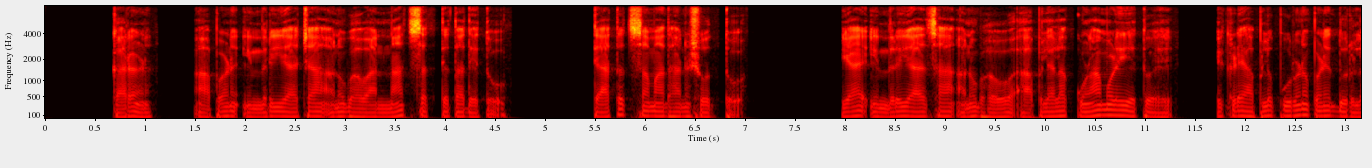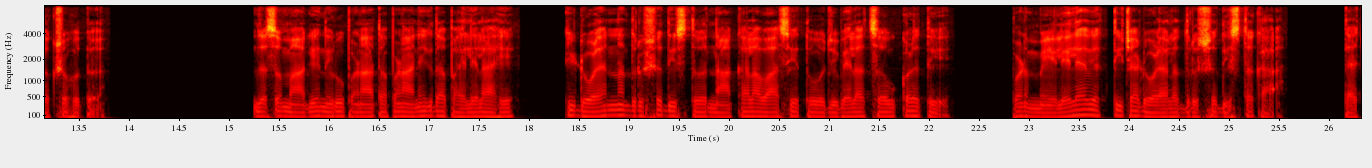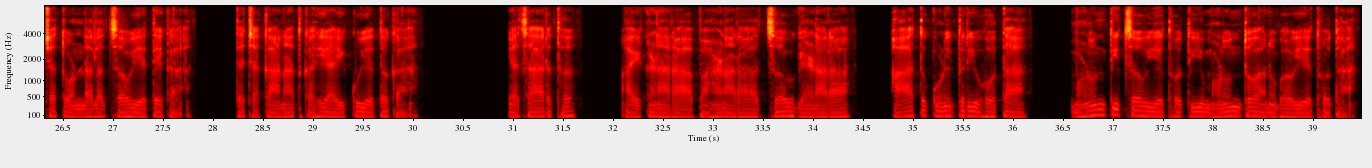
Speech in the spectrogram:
कारण आपण इंद्रियाच्या अनुभवांनाच सत्यता देतो त्यातच समाधान शोधतो. या इंद्रियाचा अनुभव आपल्याला कुणामुळे येतोय इकडे आपलं पूर्णपणे दुर्लक्ष होतं. जसं मागे निरूपणात आपण अनेकदा पाहिलेलं आहे की डोळ्यांना दृश्य दिसतं नाकाला वास येतो जिभेला चव कळते. पण मेलेल्या व्यक्तीच्या डोळ्याला दृश्य दिसतं का? त्याच्या तोंडाला चव येते का? त्याच्या कानात काही ऐकू येतं का? याचा अर्थ ऐकणारा पाहणारा चव घेणारा आत कुणीतरी होता म्हणून ती चव येत होती म्हणून तो अनुभव येत होता.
